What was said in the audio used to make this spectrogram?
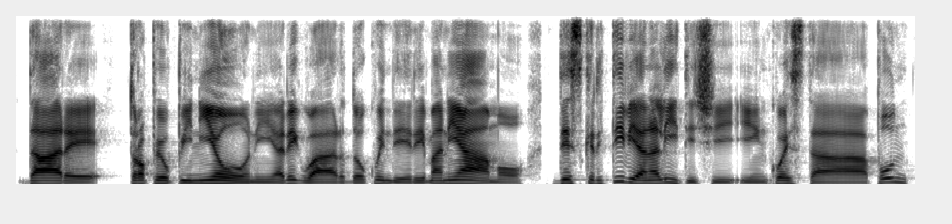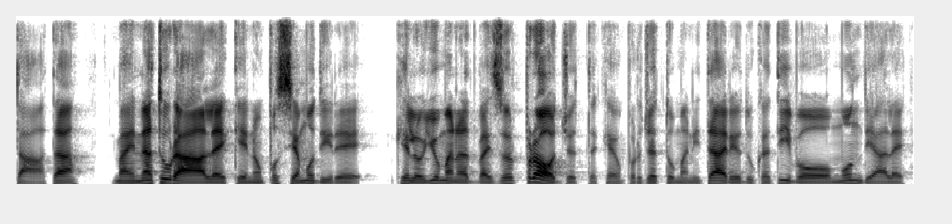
dare troppe opinioni a riguardo, quindi rimaniamo descrittivi e analitici in questa puntata, ma è naturale che non possiamo dire che lo Human Advisor Project, che è un progetto umanitario educativo mondiale,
